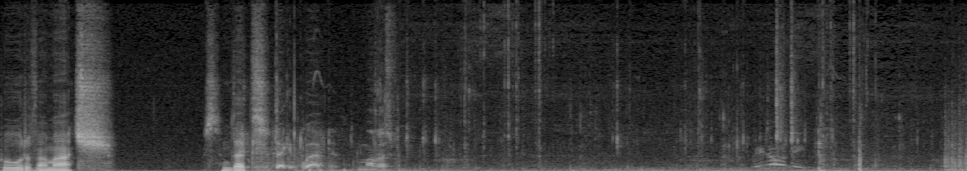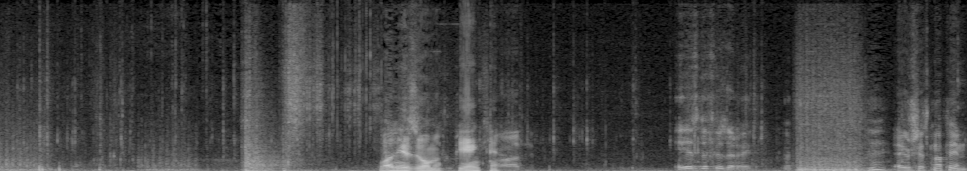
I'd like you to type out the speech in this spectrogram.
Kurwa mać. Jestem dead. 15 seconds left. No ależ Ładnie złomek, pięknie. Ładnie. Jest defuser, ej. E, już jest na tym,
